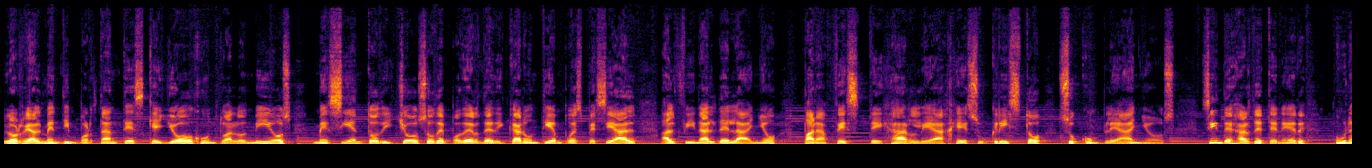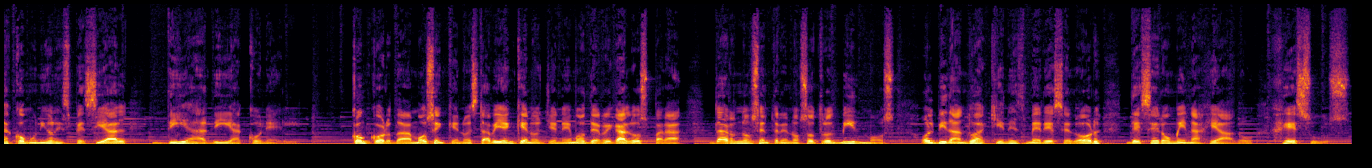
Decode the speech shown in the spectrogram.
Lo realmente importante es que yo, junto a los míos, me siento dichoso de poder dedicar un tiempo especial al final del año para festejarle a Jesucristo su cumpleaños, sin dejar de tener una comunión especial día a día con Él. Concordamos en que no está bien que nos llenemos de regalos para darnos entre nosotros mismos, olvidando a quien es merecedor de ser homenajeado, Jesús.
